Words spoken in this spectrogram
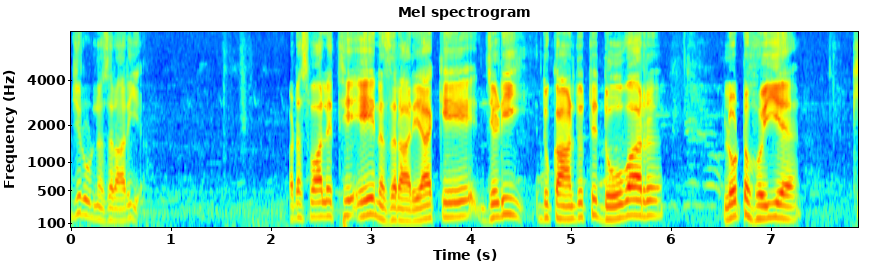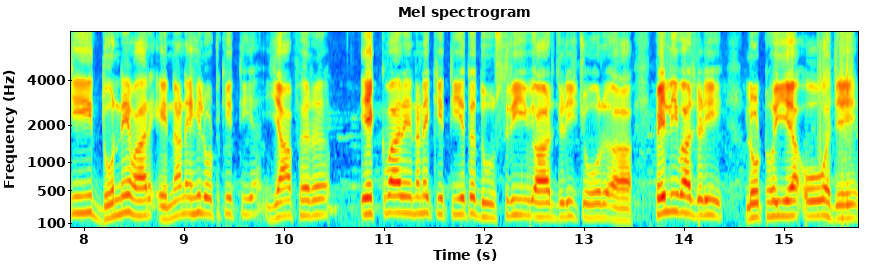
ਜ਼ਰੂਰ ਨਜ਼ਰ ਆ ਰਹੀ ਹੈ। ਬੜਾ ਸਵਾਲ ਇੱਥੇ ਇਹ ਨਜ਼ਰ ਆ ਰਿਹਾ ਕਿ ਜਿਹੜੀ ਦੁਕਾਨ ਦੇ ਉੱਤੇ ਦੋ ਵਾਰ ਲੁੱਟ ਹੋਈ ਹੈ ਕਿ ਦੋਨੇ ਵਾਰ ਇਹਨਾਂ ਨੇ ਹੀ ਲੁੱਟ ਕੀਤੀ ਹੈ ਜਾਂ ਫਿਰ ਇੱਕ ਵਾਰ ਇਹਨਾਂ ਨੇ ਕੀਤੀ ਹੈ ਤੇ ਦੂਸਰੀ ਵਾਰ ਜਿਹੜੀ ਚੋਰ ਪਹਿਲੀ ਵਾਰ ਜਿਹੜੀ ਲੁੱਟ ਹੋਈ ਹੈ, ਉਹ ਹਜੇ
